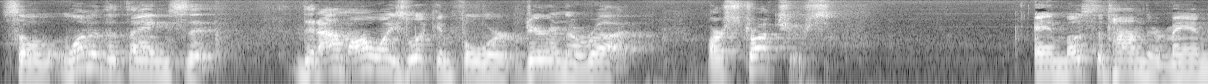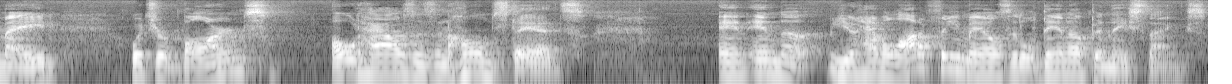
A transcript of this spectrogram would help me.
So one of the things that that I'm always looking for during the rut are structures. And most of the time they're man-made, which are barns, old houses and homesteads. And in the you have a lot of females that'll den up in these things.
